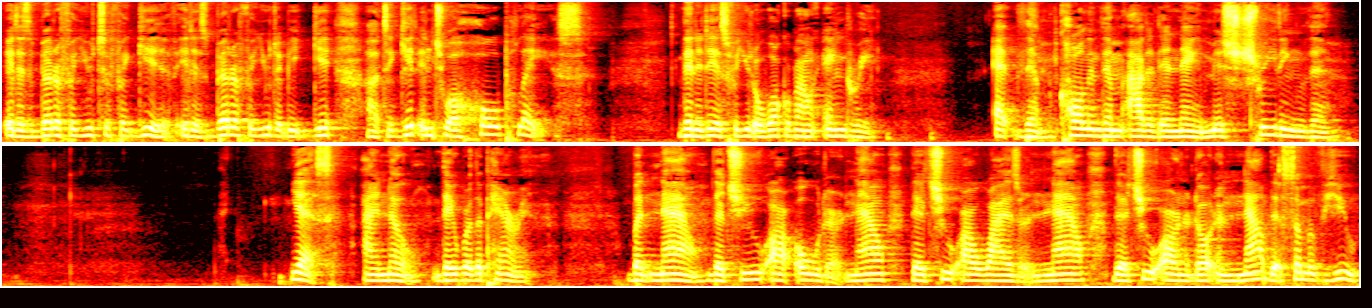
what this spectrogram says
It is better for you to forgive. It is better for you to be get uh, to get into a whole place than it is for you to walk around angry at them, calling them out of their name, mistreating them. Yes, I know they were the parent. But now that you are older, now that you are wiser, now that you are an adult, and now that some of you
